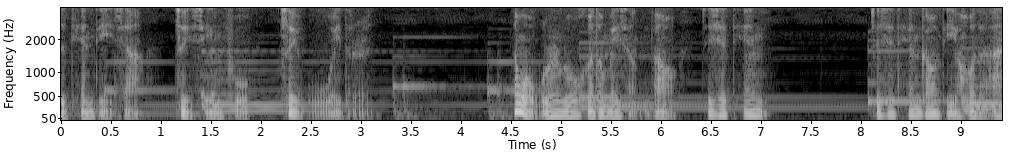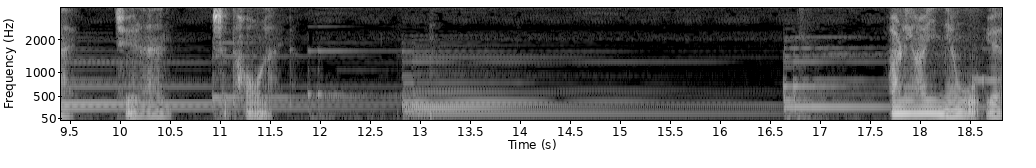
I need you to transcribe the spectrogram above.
是天底下最幸福、最无畏的人。但我无论如何都没想到，这些天、这些天高地厚的爱，居然是偷来的。二零二一年五月，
